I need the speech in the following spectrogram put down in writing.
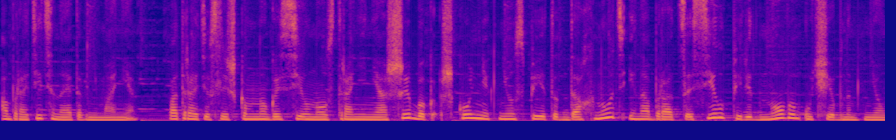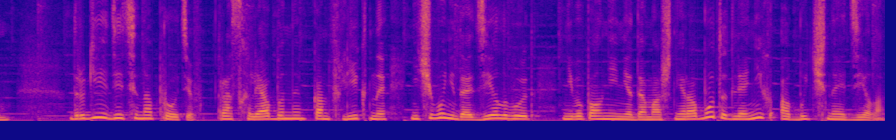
обратите на это внимание. Потратив слишком много сил на устранение ошибок, школьник не успеет отдохнуть и набраться сил перед новым учебным днем. Другие дети, напротив, расхлябаны, конфликтны, ничего не доделывают, невыполнение домашней работы для них – обычное дело.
